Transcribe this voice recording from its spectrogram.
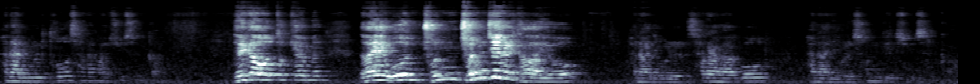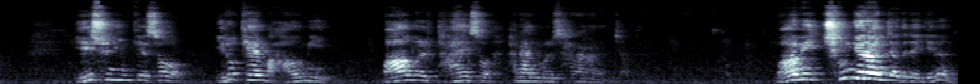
하나님을 더 사랑할 수 있을까? 내가 어떻게 하면 나의 온 전, 전제를 다하여 하나님을 사랑하고 하나님을 섬길 수 있을까? 예수님께서 이렇게 마음이 마음을 다해서 하나님을 사랑하는 자들, 마음이 청결한 자들에게는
